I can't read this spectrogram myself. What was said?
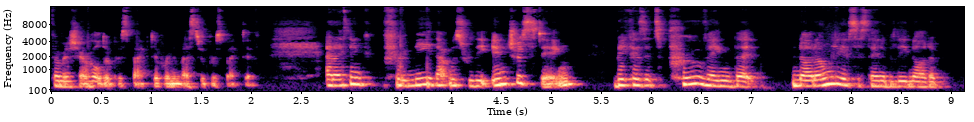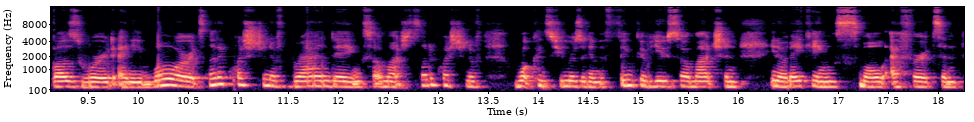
from a shareholder perspective or an investor perspective. And I think for me, that was really interesting because it's proving that not only is sustainability not a buzzword anymore, it's not a question of branding so much, it's not a question of what consumers are going to think of you so much and, you know, making small efforts and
